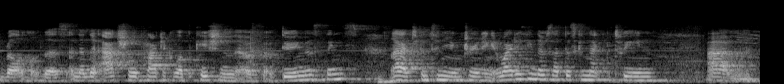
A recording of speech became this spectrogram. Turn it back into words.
realm of this and then the actual practical application of, of doing those things, mm-hmm. like continuing training. And why do you think there's that disconnect between um,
